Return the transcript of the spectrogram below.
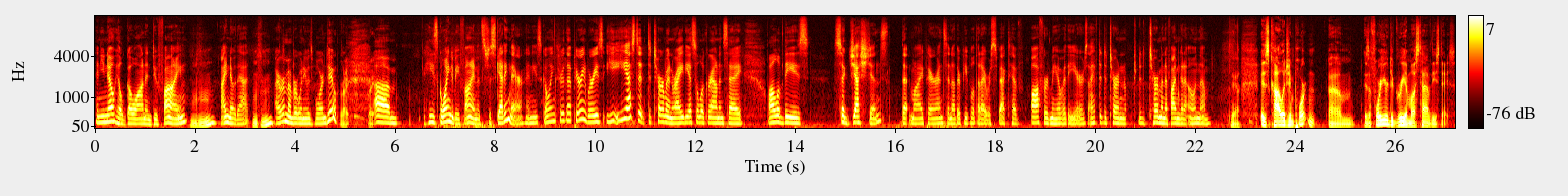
and you know he'll go on and do fine. Mm-hmm. I know that. Mm-hmm. I remember when he was born too. Right, right. Um, he's going to be fine. It's just getting there, and he's going through that period where he's he, he has to determine, right? He has to look around and say, all of these suggestions that my parents and other people that I respect have offered me over the years. I have to determine determine if I'm going to own them. yeah. Is college important? Um, is a four year degree a must have these days?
